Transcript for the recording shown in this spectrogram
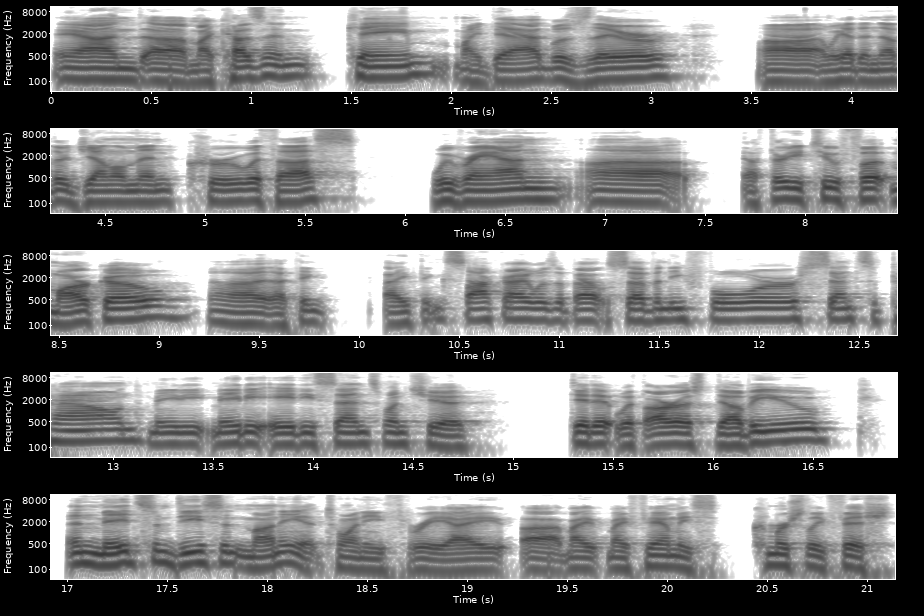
And uh, my cousin came. My dad was there. Uh, we had another gentleman crew with us. We ran uh, a 32 foot Marco. Uh, I think I think sockeye was about 74 cents a pound, maybe maybe 80 cents once you did it with RSW. and made some decent money at 23. I uh, my my family commercially fished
